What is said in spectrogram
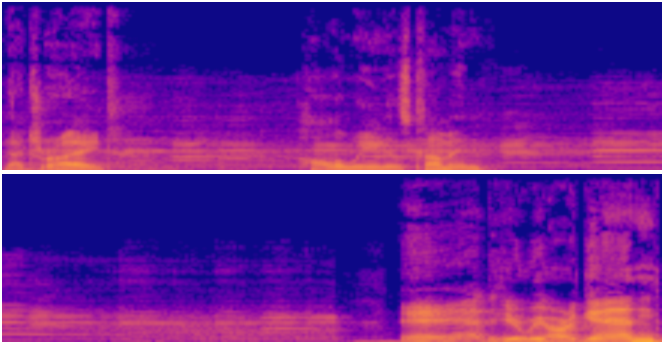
That's right. Halloween is coming. And here we are again.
